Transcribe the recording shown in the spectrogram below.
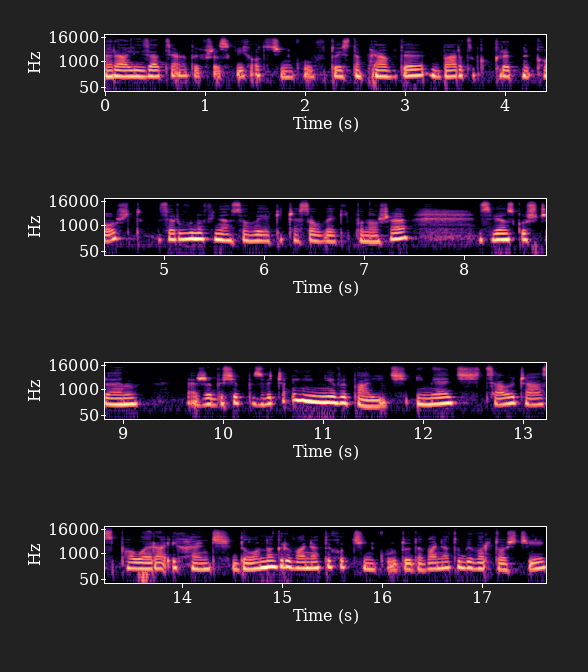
realizacja tych wszystkich odcinków to jest naprawdę bardzo konkretny koszt, zarówno finansowy, jak i czasowy, jaki ponoszę. W związku z czym, żeby się zwyczajnie nie wypalić i mieć cały czas powera i chęć do nagrywania tych odcinków, dodawania Tobie wartości,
